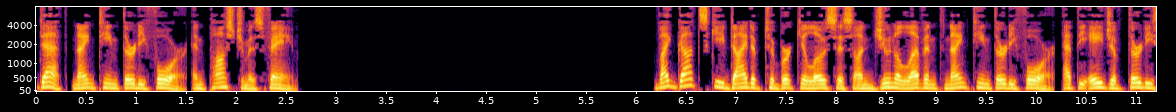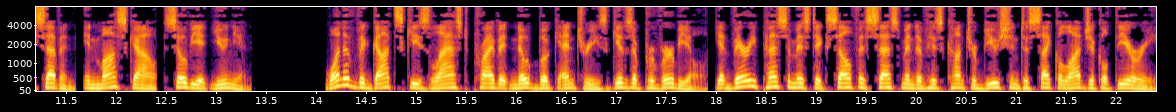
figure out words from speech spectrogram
Death 1934 and posthumous fame Vygotsky died of tuberculosis on June 11, 1934, at the age of 37, in Moscow, Soviet Union. One of Vygotsky's last private notebook entries gives a proverbial, yet very pessimistic self-assessment of his contribution to psychological theory.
